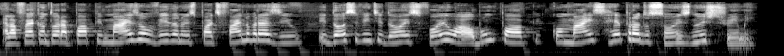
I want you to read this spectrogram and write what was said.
Ela foi a cantora pop mais ouvida no Spotify no Brasil e Doce 22 foi o álbum pop com mais reproduções no streaming.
